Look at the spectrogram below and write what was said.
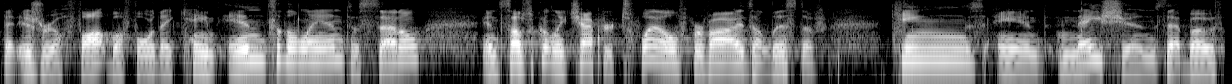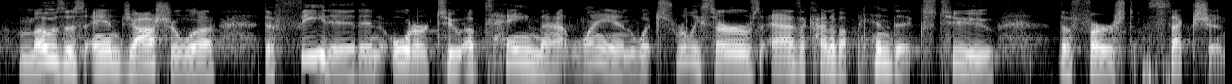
that Israel fought before they came into the land to settle. And subsequently, chapter 12 provides a list of kings and nations that both Moses and Joshua defeated in order to obtain that land, which really serves as a kind of appendix to the first section.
